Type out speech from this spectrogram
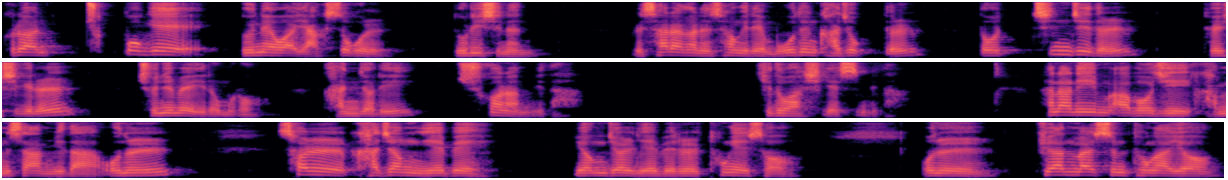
그러한 축복의 은혜와 약속을 누리시는 우리 사랑하는 성일의 모든 가족들 또 친지들 되시기를 주님의 이름으로 간절히 축원합니다. 기도하시겠습니다. 하나님 아버지 감사합니다. 오늘 설 가정 예배, 명절 예배를 통해서 오늘 귀한 말씀 통하여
